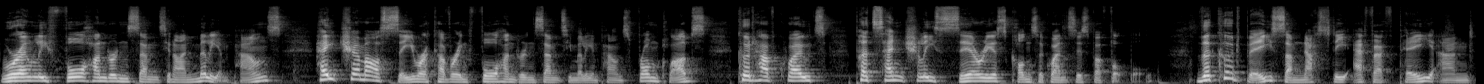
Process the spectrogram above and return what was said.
were only £479 million, HMRC recovering £470 million from clubs could have, quote, potentially serious consequences for football. There could be some nasty FFP and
